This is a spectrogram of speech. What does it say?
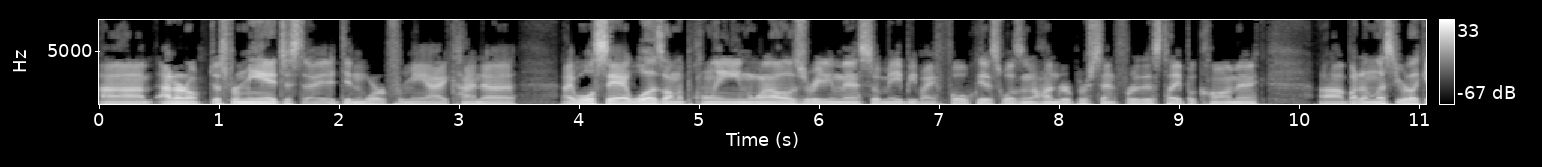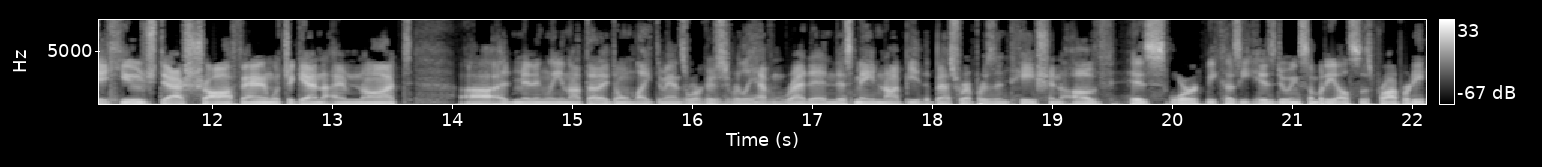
Um, I don't know. Just for me, it just it didn't work for me. I kind of I will say I was on a plane when I was reading this, so maybe my focus wasn't 100% for this type of comic. Uh, but unless you're like a huge Dash Shaw fan, which again, I'm not, uh, admittingly, not that I don't like the man's work, I just really haven't read it, and this may not be the best representation of his work because he is doing somebody else's property.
